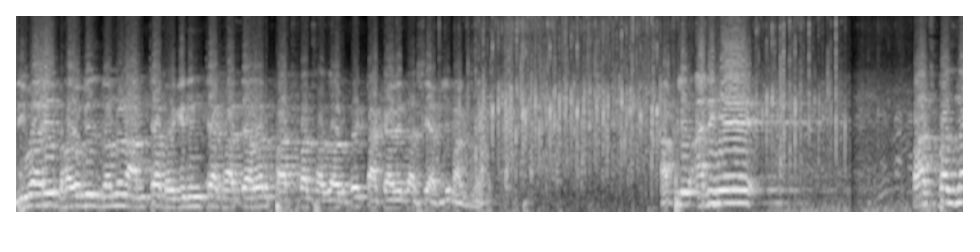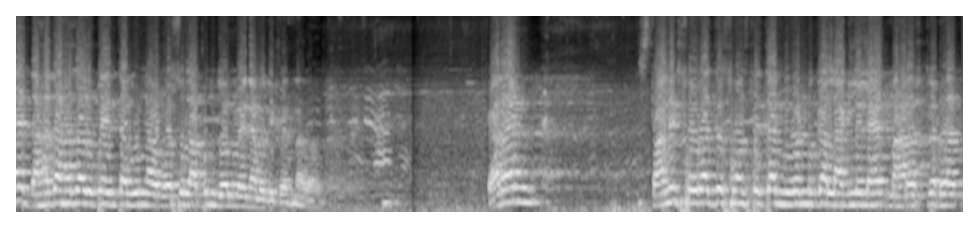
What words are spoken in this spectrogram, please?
दिवाळी भाऊबीज म्हणून आमच्या भगिनींच्या खात्यावर पाच पाच हजार रुपये टाकावेत अशी आपली मागणी आहे. आपली आणि हे पाच पाच नाही दहा दहा हजार रुपयांचा गुन्हा वसूल आपण दोन महिन्यामध्ये करणार आहोत. कारण स्थानिक स्वराज्य संस्थेच्या निवडणुका लागलेल्या आहेत महाराष्ट्रभर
